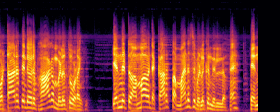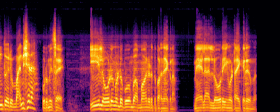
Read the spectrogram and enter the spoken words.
കൊട്ടാരത്തിന്റെ ഒരു ഭാഗം വെളുത്തു തുടങ്ങി. എന്നിട്ടും അമ്മാവന്റെ കറുത്ത മനസ്സ് വെളുക്കുന്നില്ലല്ലോ ഏ എന്തൊരു മനുഷ്യനാ. ഉറുമിസേ ഈ ലോഡും കൊണ്ട് പോകുമ്പോ അമ്മാവന്റെ അടുത്ത് പറഞ്ഞേക്കണം. മേലാൽ ലോറി ഇങ്ങോട്ട് അയക്കരുതെന്ന്.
